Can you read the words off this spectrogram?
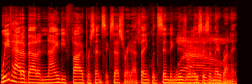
we've had about a 95% success rate i think with sending news releases and they run it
